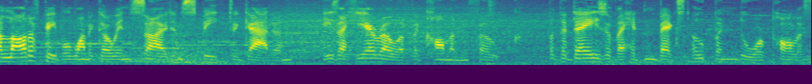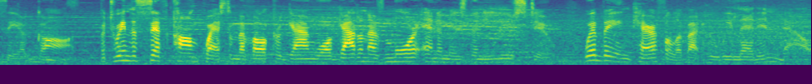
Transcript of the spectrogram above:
A lot of people want to go inside and speak to Gadon. He's a hero of the common folk. But the days of the Hidden Bek's open door policy are gone. Between the Sith conquest and the Vulkar gang war, Gadon has more enemies than he used to. We're being careful about who we let in now.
